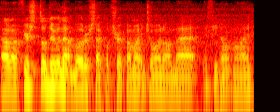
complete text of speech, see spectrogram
I don't know if you're still doing that motorcycle trip. I might join on that if you don't mind.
